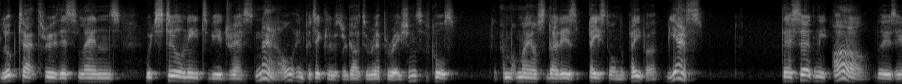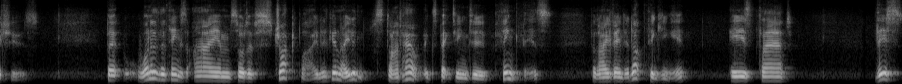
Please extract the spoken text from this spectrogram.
looked at through this lens which still need to be addressed now, in particular with regard to reparations? Of course, my answer to that is based on the paper yes, there certainly are those issues. But one of the things I am sort of struck by, and again, I didn't start out expecting to think this, but I've ended up thinking it, is that this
